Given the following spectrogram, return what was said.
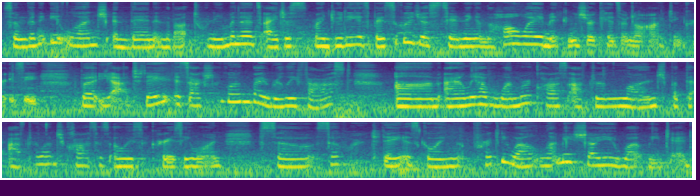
So I'm gonna eat lunch and then in about 20 minutes, I just, my duty is basically just standing in the hallway, making sure kids are not acting crazy. But yeah, yeah, today it's actually going by really fast. Um, I only have one more class after lunch, but the after lunch class is always a crazy one. So, so far today is going pretty well. Let me show you what we did.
